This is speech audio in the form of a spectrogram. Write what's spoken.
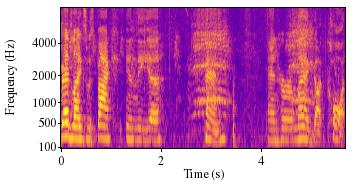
Red Legs was back in the uh, pen, and her leg got caught,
